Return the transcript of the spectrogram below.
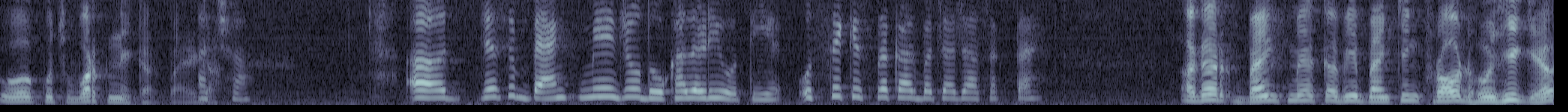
वो कुछ वर्क नहीं कर पाएगा। अच्छा। अ, जैसे बैंक में जो धोखाधड़ी होती है उससे किस प्रकार बचा जा सकता है? अगर बैंक में कभी बैंकिंग फ्रॉड हो ही गया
